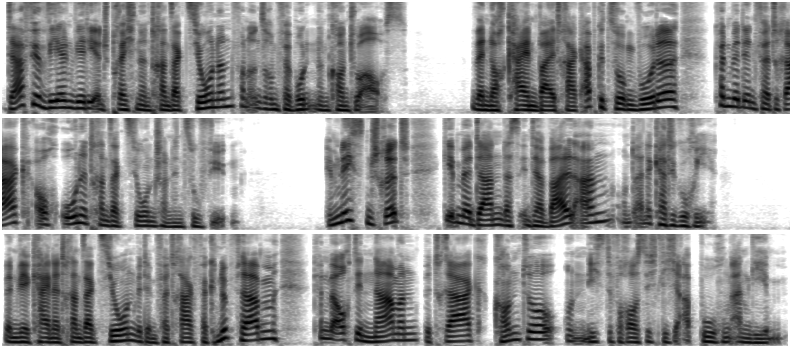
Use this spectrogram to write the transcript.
Dafür wählen wir die entsprechenden Transaktionen von unserem verbundenen Konto aus. Wenn noch kein Beitrag abgezogen wurde, können wir den Vertrag auch ohne Transaktion schon hinzufügen. Im nächsten Schritt geben wir dann das Intervall an und eine Kategorie. Wenn wir keine Transaktion mit dem Vertrag verknüpft haben, können wir auch den Namen, Betrag, Konto und nächste voraussichtliche Abbuchung angeben.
